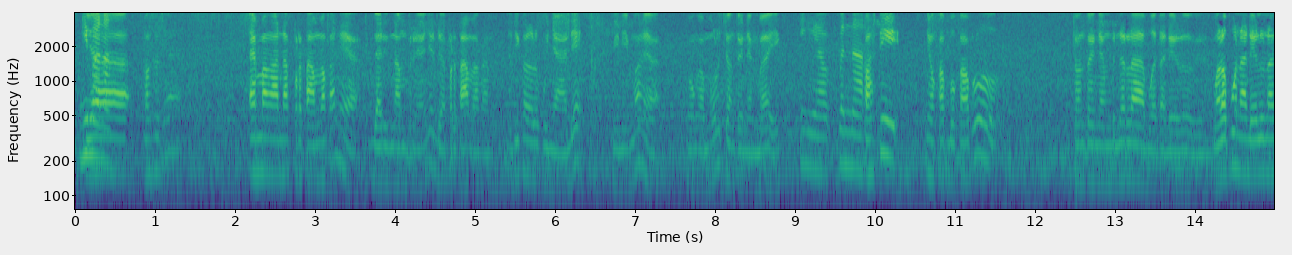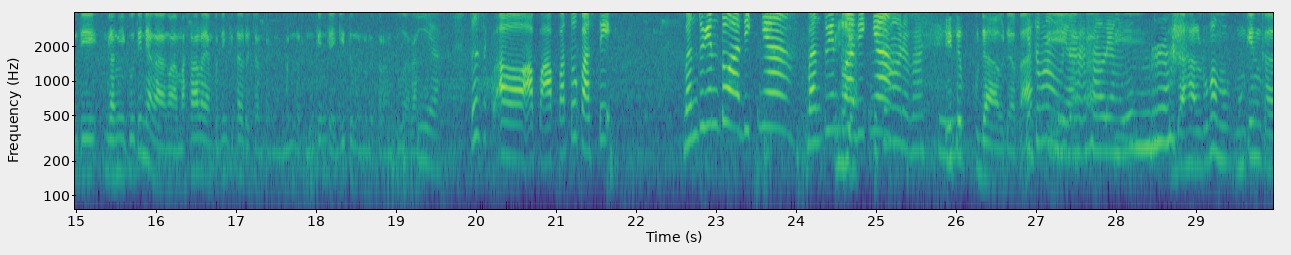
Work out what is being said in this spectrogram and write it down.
Gimana? Ya, maksudnya emang anak pertama kan ya dari numbernya aja udah pertama kan. Jadi kalau lu punya adik minimal ya mau nggak mau lu contohin yang baik. Iya benar. Pasti nyokap bokap lu contohin yang bener lah buat adek lu. Walaupun adek lu nanti nggak ngikutin ya nggak nggak masalah. Yang penting kita udah contohin yang bener. Mungkin kayak gitu menurut orang tua kan. Iya. Terus kalau apa-apa tuh pasti bantuin tuh adiknya, bantuin tuh Iya. adiknya. Itu mah udah pasti. Itu udah udah pasti. Itu mah udah pasti. hal yang lumrah. Udah hal rumah mu- mungkin ke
